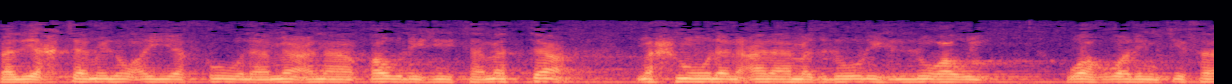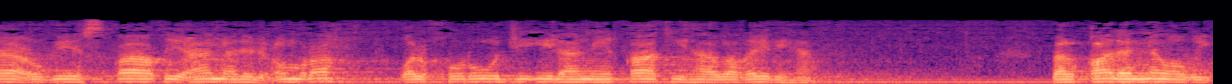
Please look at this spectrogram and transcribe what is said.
بل يحتمل أن يكون معنى قوله تمتع محمولا على مدلوله اللغوي وهو الانتفاع بإسقاط عمل العمرة والخروج إلى ميقاتها وغيرها. بل قال النووي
